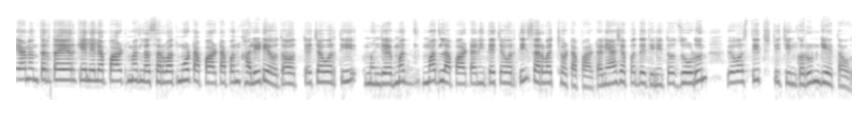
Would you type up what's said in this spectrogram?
त्यानंतर तयार केलेल्या पार्टमधला सर्वात मोठा पार्ट आपण खाली ठेवत आहोत. त्याच्यावरती म्हणजे मध मधला पार्ट आणि त्याच्यावरती सर्वात छोटा पार्ट आणि अशा पद्धतीने तो जोडून व्यवस्थित स्टिचिंग करून घेत आहोत.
